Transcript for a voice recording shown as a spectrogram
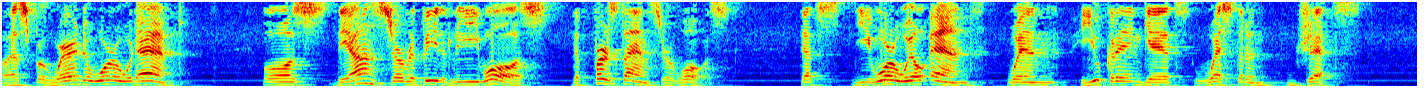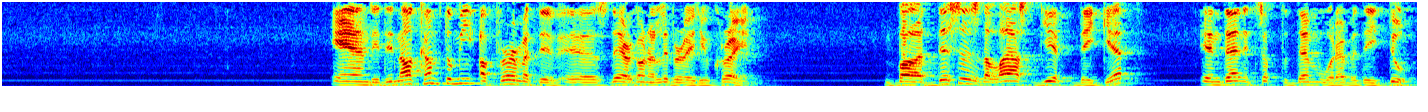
as per where the war would end, was the answer repeatedly was, the first answer was, that the war will end when Ukraine gets Western jets. And it did not come to me affirmative as they are going to liberate Ukraine. But this is the last gift they get, and then it's up to them whatever they do.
